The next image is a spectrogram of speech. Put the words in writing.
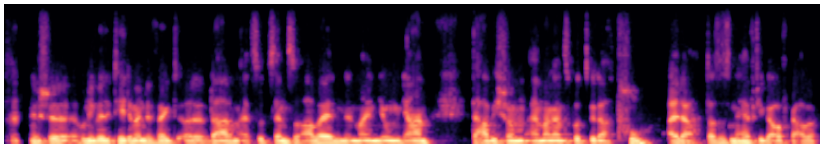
technische Universität im Endeffekt, äh, da als Dozent zu arbeiten in meinen jungen Jahren, da habe ich schon einmal ganz kurz gedacht, puh, Alter, das ist eine heftige Aufgabe.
